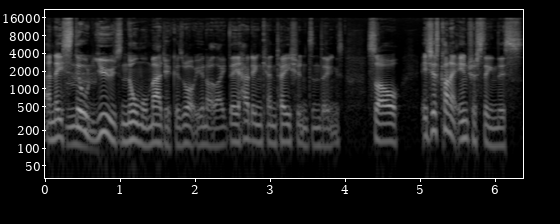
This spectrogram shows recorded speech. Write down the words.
and they still Mm. use normal magic as well you know like they had incantations and things so it's just kind of interesting this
